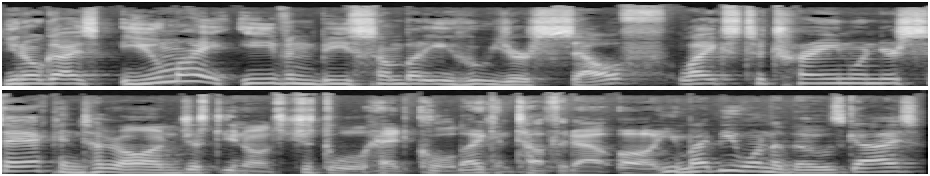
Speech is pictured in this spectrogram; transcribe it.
you know, guys, you might even be somebody who yourself likes to train when you're sick and tell, oh, I'm just, you know, it's just a little head cold. I can tough it out. Oh, you might be one of those guys.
